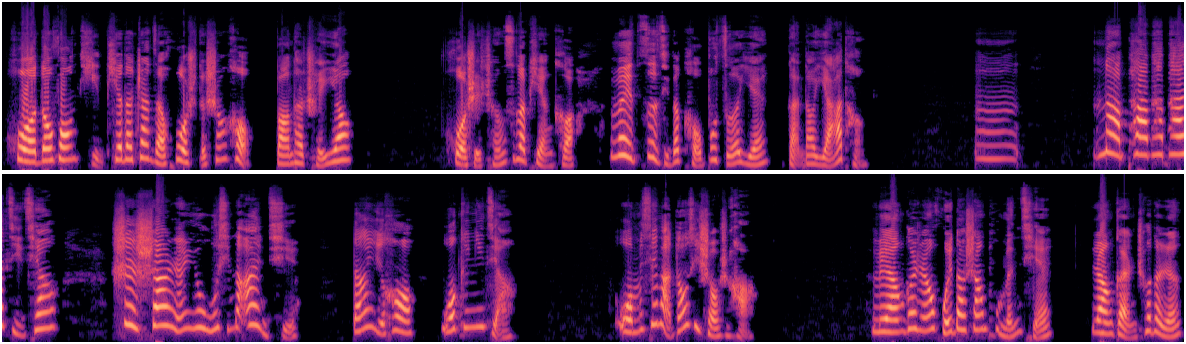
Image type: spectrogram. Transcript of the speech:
霍东风体贴的站在霍氏的身后，帮他捶腰。霍氏沉思了片刻，为自己的口不择言感到牙疼。嗯，那啪啪啪几枪是杀人于无形的暗器，等以后我给你讲。我们先把东西收拾好。两个人回到商铺门前，让赶车的人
